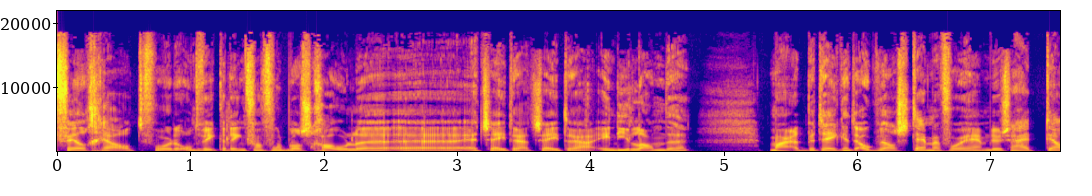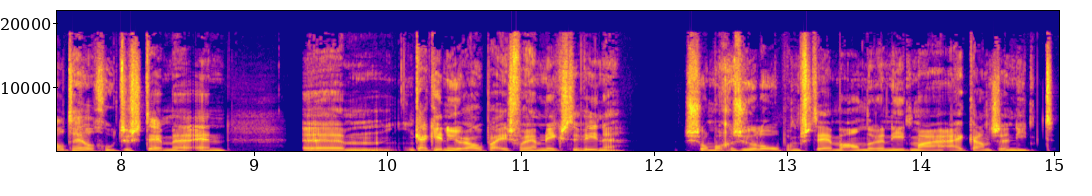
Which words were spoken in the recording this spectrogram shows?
veel geld voor de ontwikkeling van voetbalscholen, uh, et cetera, et cetera, in die landen. Maar het betekent ook wel stemmen voor hem. Dus hij telt heel goed de stemmen. En um, kijk, in Europa is voor hem niks te winnen. Sommigen zullen op hem stemmen, anderen niet. Maar hij kan ze niet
